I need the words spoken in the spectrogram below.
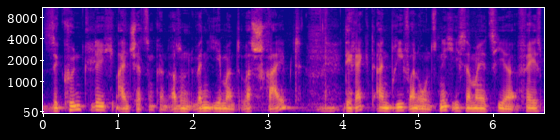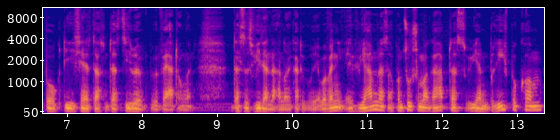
sekündlich einschätzen können. Also wenn jemand was schreibt, direkt einen Brief an uns, nicht, ich sag mal jetzt hier Facebook, die ist jetzt das und das, diese Bewertungen. Das ist wieder eine andere Kategorie. Aber wenn, wir haben das ab und zu schon mal gehabt, dass wir einen Brief bekommen,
